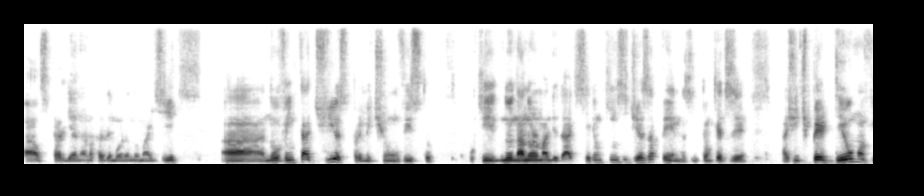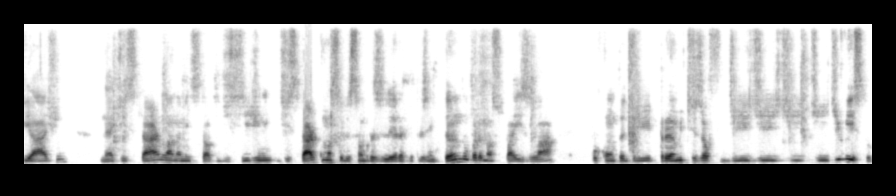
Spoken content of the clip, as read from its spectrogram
australiana está demorando mais de uh, 90 dias para emitir um visto, o que no, na normalidade seriam 15 dias apenas. Então, quer dizer, a gente perdeu uma viagem né, de estar lá na Midstock de Sydney, de estar com uma seleção brasileira representando o nosso país lá, por conta de trâmites de, de, de, de, visto.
